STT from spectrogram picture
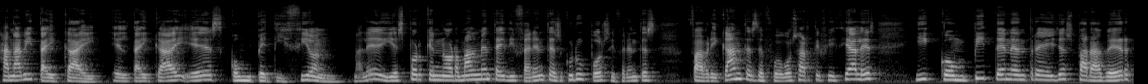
Hanabi Taikai. El Taikai es competición, ¿vale? Y es porque normalmente hay diferentes grupos, diferentes fabricantes de fuegos artificiales y compiten entre ellos para ver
